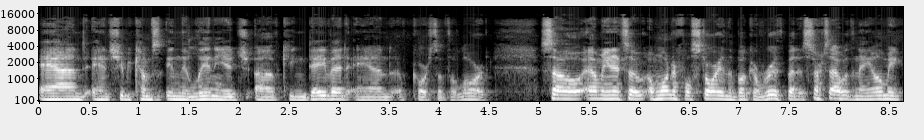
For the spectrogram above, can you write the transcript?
And, and she becomes in the lineage of King David and, of course, of the Lord. So, I mean, it's a, a, wonderful story in the book of Ruth, but it starts out with Naomi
